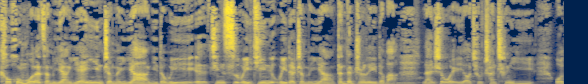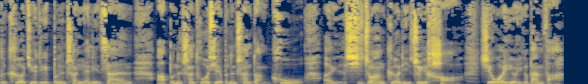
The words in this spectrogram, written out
口红抹的怎么样？眼影怎么样？你的围呃金丝围巾围的怎么样？等等之类的吧。男生我也要求穿衬衣，我的课绝对不能穿圆领衫啊，不能穿拖鞋，不能穿短裤，呃，西装革履最好。所以我也有一个办法，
